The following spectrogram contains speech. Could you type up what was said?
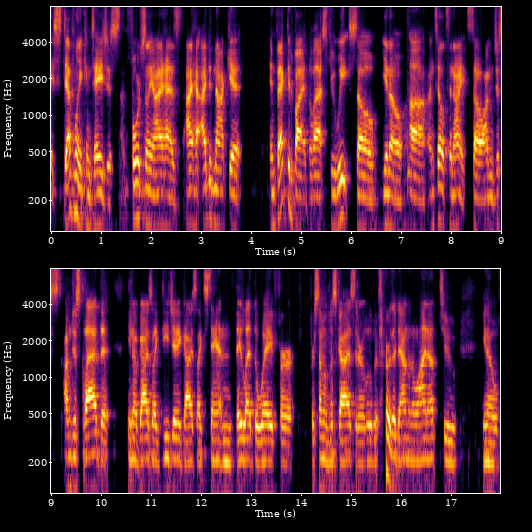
It's definitely contagious. Unfortunately, I has I I did not get infected by it the last few weeks. So you know, uh, until tonight. So I'm just I'm just glad that you know guys like DJ, guys like Stanton, they led the way for for some of us guys that are a little bit further down in the lineup to you know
